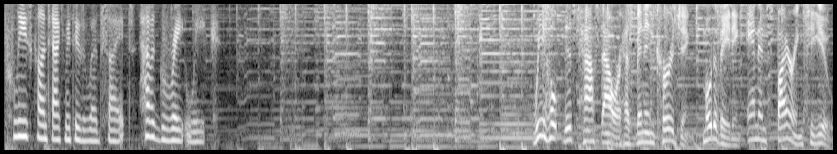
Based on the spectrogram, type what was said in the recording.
please contact me through the website. Have a great week. We hope this past hour has been encouraging, motivating, and inspiring to you.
